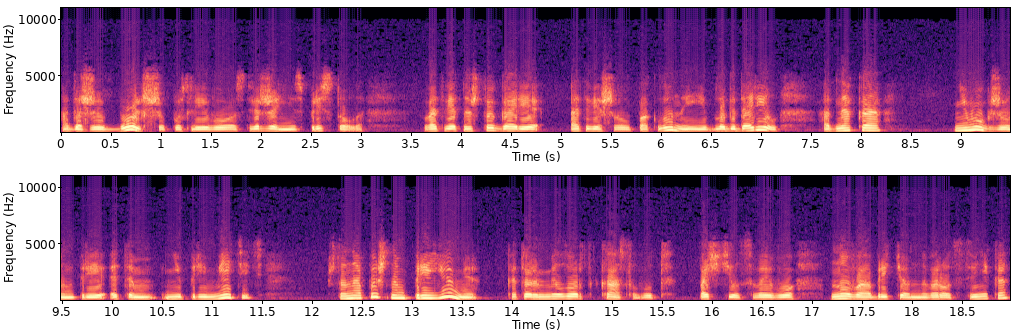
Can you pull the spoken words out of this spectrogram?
а даже больше после его свержения с престола, в ответ на что Гарри отвешивал поклоны и благодарил, однако не мог же он при этом не приметить, что на пышном приеме, которым милорд Каслвуд почтил своего новообретенного родственника,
